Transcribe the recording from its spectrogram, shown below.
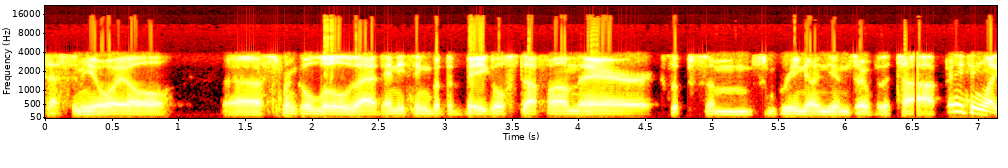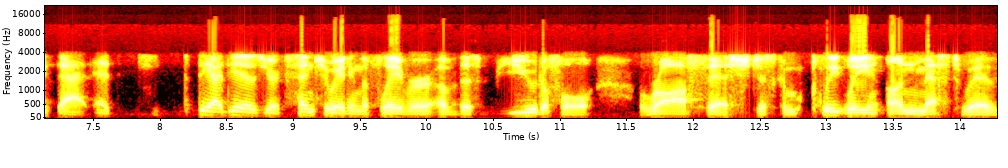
sesame oil, uh, sprinkle a little of that, anything but the bagel stuff on there. Clip some some green onions over the top, anything like that. The idea is you're accentuating the flavor of this beautiful raw fish, just completely unmessed with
